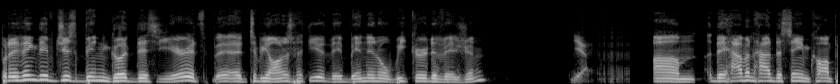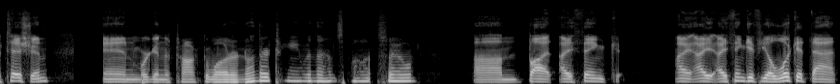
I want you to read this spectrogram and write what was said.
but I think they've just been good this year. It's uh, to be honest with you, they've been in a weaker division. Yeah. Um, they haven't had the same competition, and we're going to talk about another team in that spot soon. Um, but I think, I, I, I think if you look at that,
